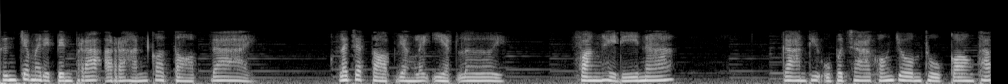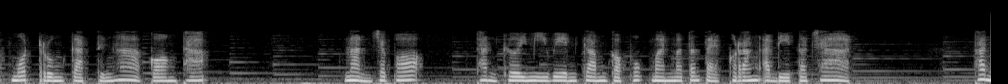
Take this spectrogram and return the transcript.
ถึงจะไม่ได้เป็นพระอรหันต์ก็ตอบได้ และจะตอบอย่างละเอียดเลย ฟังให้ดีนะ การที่อุปชาของโยมถูกกองทัพมดรุมกัดถึงห้ากองทัพ นั่นเฉพาะท่านเคยมีเวรกรรมกับพวกมันมาตั้งแต่ครั้งอดีตชาติ ท่าน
